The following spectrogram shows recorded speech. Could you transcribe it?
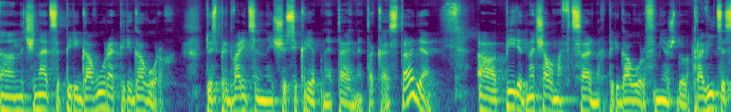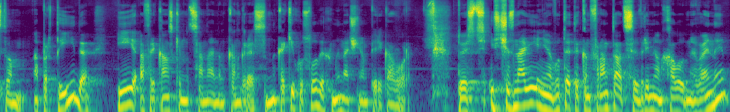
э, начинаются переговоры о переговорах. То есть предварительно еще секретная, тайная такая стадия. А, перед началом официальных переговоров между правительством апартеида и Африканским национальным конгрессом, на каких условиях мы начнем переговоры. То есть исчезновение вот этой конфронтации времен Холодной войны,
